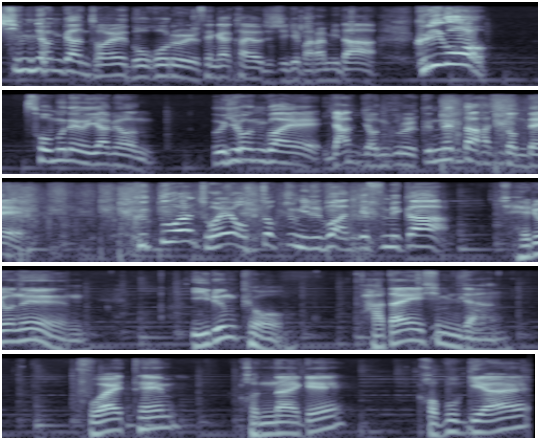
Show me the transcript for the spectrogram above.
10년간 저의 노고를 생각하여 주시기 바랍니다. 그리고 소문에 의하면 의원과의 약 연구를 끝냈다 하시던데 그 또한 저의 업적 중 일부 아니겠습니까? 재료는 이름표, 바다의 심장, 부활템, 건날개, 거북이알?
